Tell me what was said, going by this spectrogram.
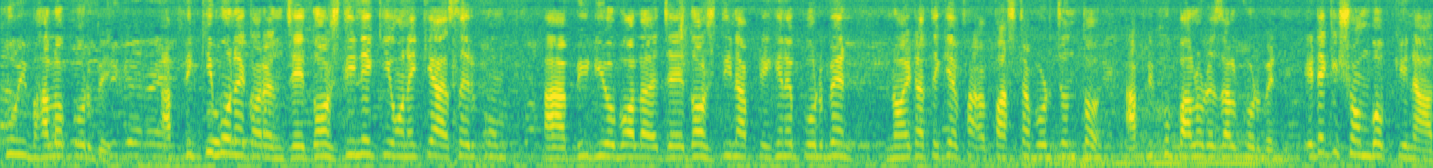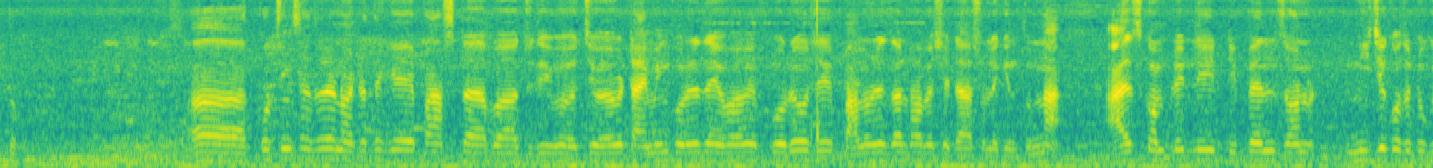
খুবই ভালো করবে। আপনি কি মনে করেন যে দশ দিনে কি অনেকে আছে এরকম ভিডিও বলা যে দশ দিন আপনি এখানে পড়বেন, নয়টা থেকে পাঁচটা পর্যন্ত আপনি খুব ভালো রেজাল্ট করবেন? এটা কি সম্ভব কি না আদৌ? কোচিং সেন্টারে নয়টা থেকে পাঁচটা বা যদি যেভাবে টাইমিং করে দেয় এভাবে পরেও যে ভালো রেজাল্ট হবে সেটা আসলে কিন্তু না। আইএলস কমপ্লিটলি ডিপেন্ডস অন নিজে কতটুকু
